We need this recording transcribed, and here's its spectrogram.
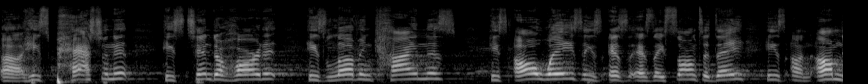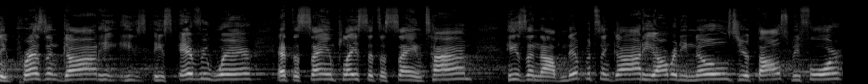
Uh, he's passionate, He's tenderhearted, He's loving kindness, He's always, he's, as, as they sung today, he's an omnipresent God. He, he's, he's everywhere at the same place at the same time. He's an omnipotent God. He already knows your thoughts before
